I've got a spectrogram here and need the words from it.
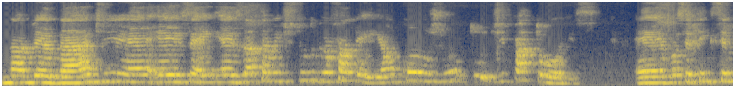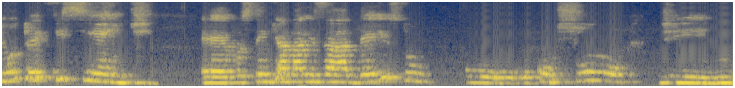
Na verdade, é, é, é, exatamente tudo que eu falei. É um conjunto de fatores. É, você tem que ser muito eficiente é, você tem que analisar desde o, o, o consumo de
